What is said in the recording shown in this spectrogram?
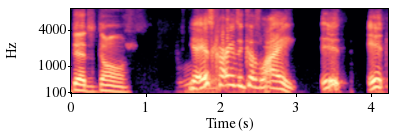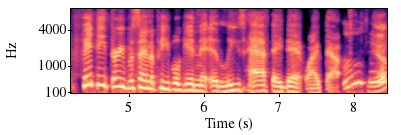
dead is gone. Yeah, it's crazy because like it it 53% of people getting at least half their debt wiped out. Mhm. Yep.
